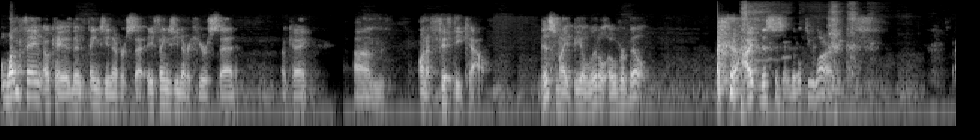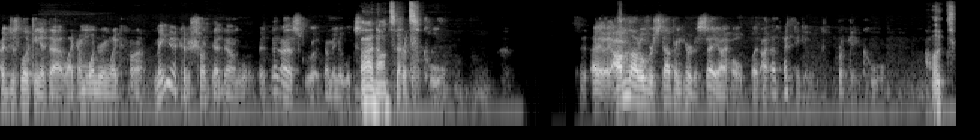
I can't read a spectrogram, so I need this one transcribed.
one thing. Okay, the things you never said, eh, things you never hear said. Okay, um, on a 50 cal, this might be a little overbuilt. I, this is a little too large. I just looking at that, like I'm wondering, like, huh, maybe I could have shrunk that down a little bit. But uh, screw it. I mean, it looks Ah, nonsense. cool. I, I'm not overstepping here to say, I hope, but I, I- think it looks freaking cool. looks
